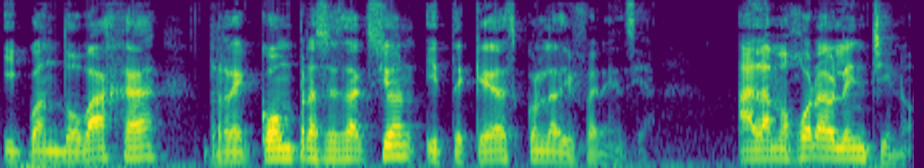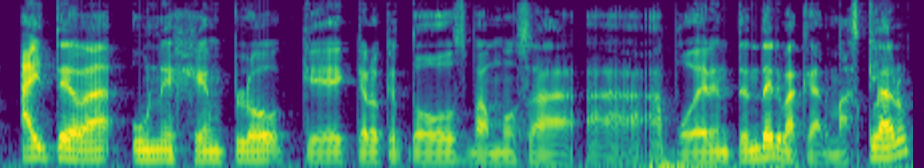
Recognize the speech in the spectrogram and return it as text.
y cuando baja recompras esa acción y te quedas con la diferencia. A lo mejor hablé en chino. Ahí te va un ejemplo que creo que todos vamos a, poder entender y va a quedar más claro.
